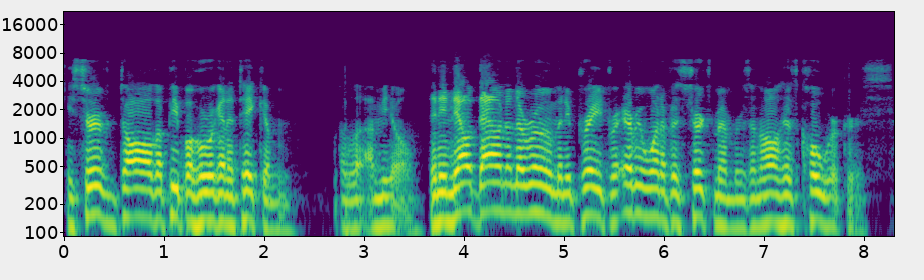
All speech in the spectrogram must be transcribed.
He served all the people who were going to take him a meal. Then he knelt down in the room and he prayed for every one of his church members and all his co-workers.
